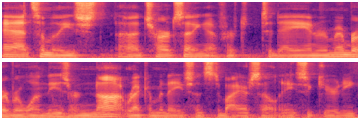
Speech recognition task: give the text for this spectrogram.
at some of these uh, charts setting up for today. And remember, everyone, these are not recommendations to buy or sell any security.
